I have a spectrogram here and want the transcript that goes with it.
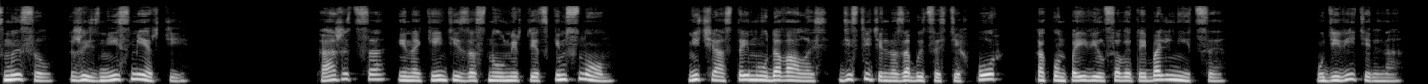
смысл жизни и смерти. Кажется, Иннокентий заснул мертвецким сном. Нечасто ему удавалось действительно забыться с тех пор, как он появился в этой больнице. Удивительно,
